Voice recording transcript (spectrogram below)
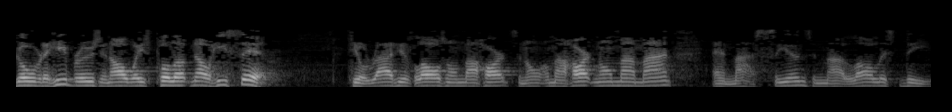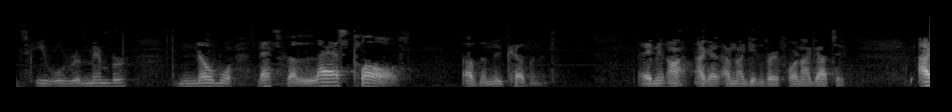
go over to Hebrews and always pull up. No, he said, He'll write His laws on my hearts and on my heart and on my mind, and my sins and my lawless deeds He will remember no more. That's the last clause of the new covenant. Amen. All right, I got, I'm not getting very far, and I got to. I,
